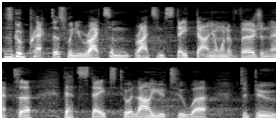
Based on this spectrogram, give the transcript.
this is good practice. When you write some, write some state down, you want to version that, uh, that state to allow you to, uh, to do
